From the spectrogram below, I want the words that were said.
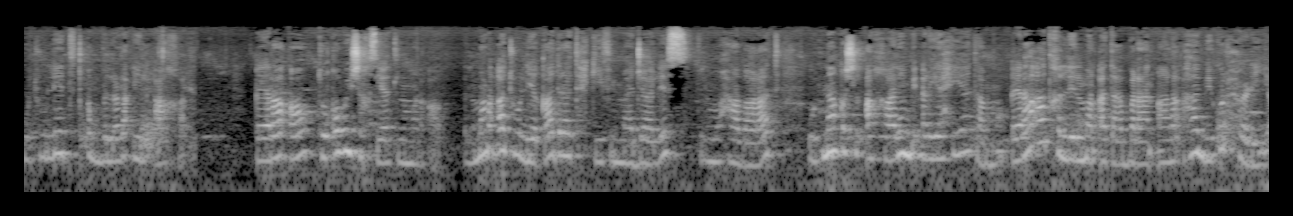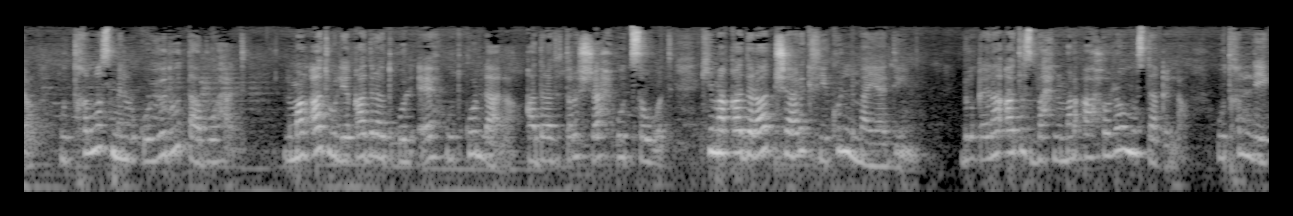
وتولي تتقبل الرأي الآخر. قراءة تقوي شخصية المرأة. المرأة تولي قادرة تحكي في المجالس في المحاضرات وتناقش الآخرين بأريحية تامة قراءة تخلي المرأة تعبر عن آرائها بكل حرية وتخلص من القيود والتابوهات. المرأة تولي قادرة تقول إيه وتقول لا لا قادرة تترشح وتصوت كما قادرة تشارك في كل الميادين بالقراءة تصبح المرأة حرة ومستقلة وتخلي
